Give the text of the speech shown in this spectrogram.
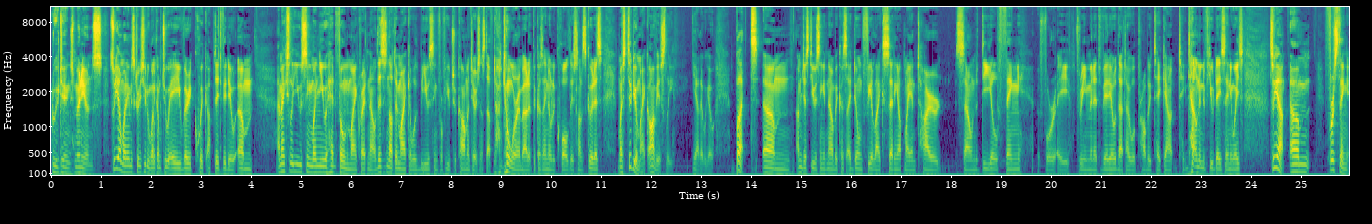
Greetings, minions! So yeah, my name is Chris and welcome to a very quick update video. Um, I'm actually using my new headphone mic right now. This is not the mic I will be using for future commentaries and stuff. Don't worry about it, because I know the quality is not as good as my studio mic, obviously. Yeah, there we go. But, um, I'm just using it now because I don't feel like setting up my entire sound deal thing for a three-minute video that I will probably take out, take down in a few days anyways. So yeah, um, first thing,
